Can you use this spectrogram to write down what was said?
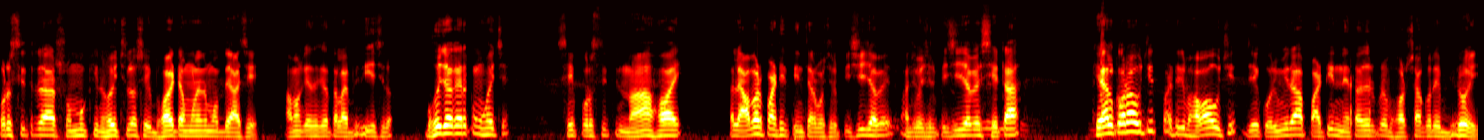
পরিস্থিতিটার সম্মুখীন হয়েছিল, সেই ভয়টা মনের মধ্যে আছে। আমাকে থেকে তারা বেরিয়েছিল। বহু জায়গায় এরকম হয়েছে। সেই পরিস্থিতি না হয়, তাহলে আবার পার্টি তিন চার বছর পিছিয়ে যাবে, পাঁচ বছর পিছিয়ে যাবে, সেটা খেয়াল করা উচিত, পার্টির ভাবা উচিত যে কর্মীরা, পার্টির নেতাদের উপরে ভরসা করে বেরোয়,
